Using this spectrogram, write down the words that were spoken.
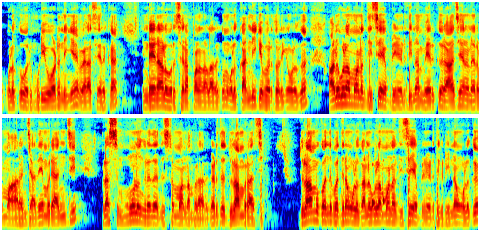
உங்களுக்கு ஒரு முடிவோடு நீங்கள் வேலை செய்கிறக்க இன்றைய நாள் ஒரு சிறப்பான நாளாக இருக்கும். உங்களுக்கு கண்ணிக்கை பொறுத்த வரைக்கும் உங்களுக்கு அனுகூலமான திசை அப்படின்னு எடுத்திங்கன்னா மேற்கு ராசியான நிறம் ஆரஞ்சு. அதே மாதிரி அஞ்சு ப்ளஸ் மூணுங்கிறது அதிர்ஷ்டமான நம்பராக இருக்குது அடுத்து துலாம் ராசி. துலாமுக்கு வந்து பார்த்தீங்கன்னா உங்களுக்கு அனுகூலமான திசை அப்படின்னு எடுத்துக்கிட்டிங்கன்னா உங்களுக்கு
